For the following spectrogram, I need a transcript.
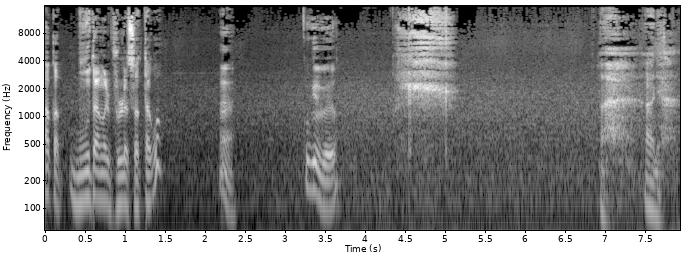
아까 무당을 불렀었다고? 예. 네. 그게 왜요? 아, 아니야.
